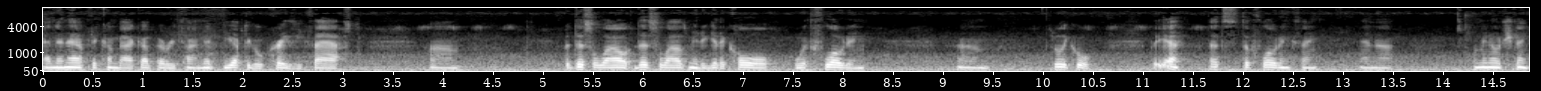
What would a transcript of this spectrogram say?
and then have to come back up every time. It, you have to go crazy fast. Um, but this allow this allows me to get a coal with floating. Um, it's really cool. But yeah, that's the floating thing. And uh, let me know what you think.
